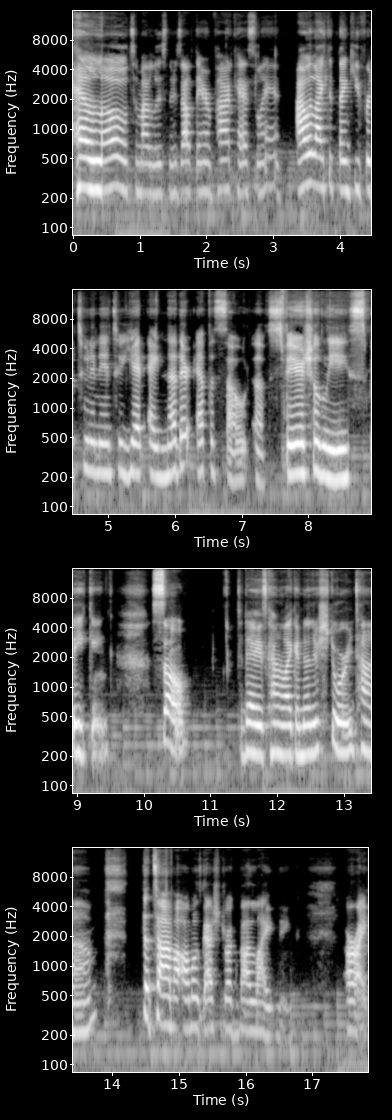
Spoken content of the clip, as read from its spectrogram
Hello to my listeners out there in podcast land. I would like to thank you for tuning in to yet another episode of Spiritually Speaking. So, today is kind of like another story time. the time I almost got struck by lightning. All right.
